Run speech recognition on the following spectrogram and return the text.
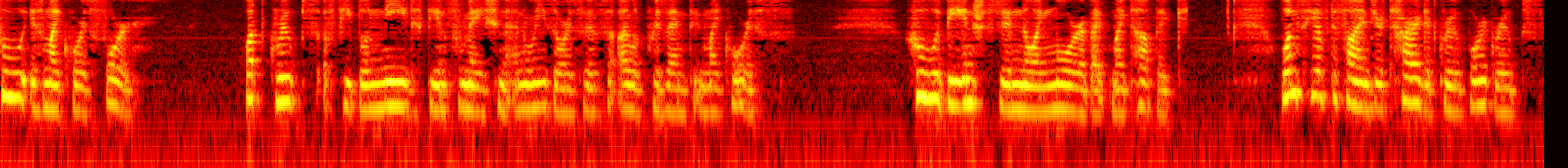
who is my course for? What groups of people need the information and resources I will present in my course? Who would be interested in knowing more about my topic? Once you have defined your target group or groups,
